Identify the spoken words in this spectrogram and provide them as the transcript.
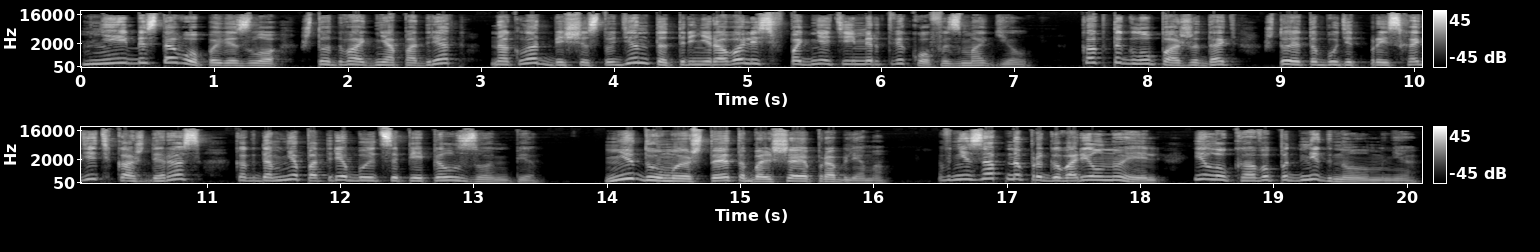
Мне и без того повезло, что два дня подряд на кладбище студента тренировались в поднятии мертвяков из могил. Как-то глупо ожидать, что это будет происходить каждый раз, когда мне потребуется пепел зомби. «Не думаю, что это большая проблема», – внезапно проговорил Ноэль и лукаво подмигнул мне.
